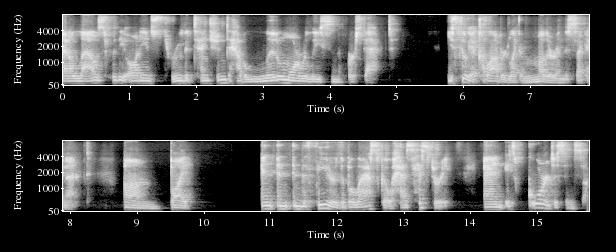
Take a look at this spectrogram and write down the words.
that allows for the audience through the tension to have a little more release in the first act. You still get clobbered like a mother in the second act. Um, but and and and the theater, the Belasco has history and it's gorgeous inside.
